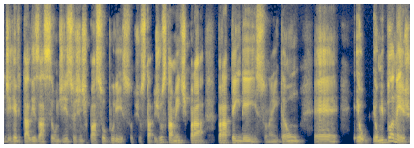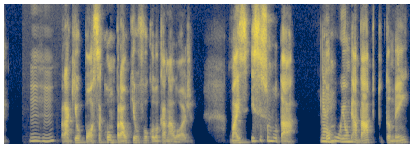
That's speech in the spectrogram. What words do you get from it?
de revitalização disso, a gente passou por isso, justa, justamente para atender isso, né? Então, é, eu, eu me planejo uhum. para que eu possa comprar o que eu vou colocar na loja. Mas e se isso mudar? É. Como eu me adapto também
